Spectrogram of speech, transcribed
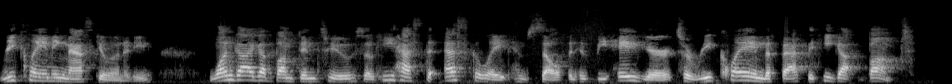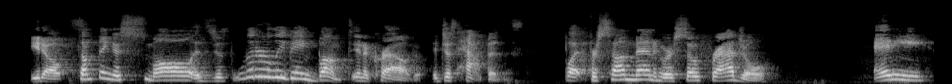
reclaiming masculinity. One guy got bumped into, so he has to escalate himself and his behavior to reclaim the fact that he got bumped. You know, something as small as just literally being bumped in a crowd, it just happens. But for some men who are so fragile, anything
